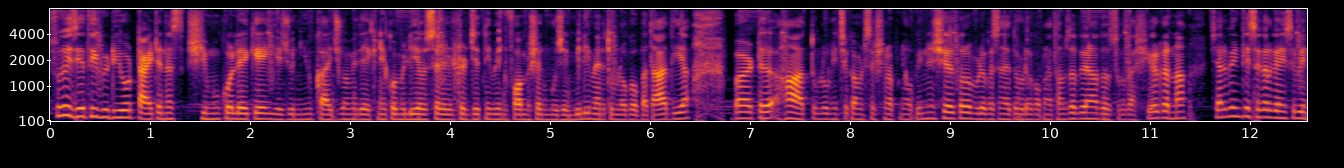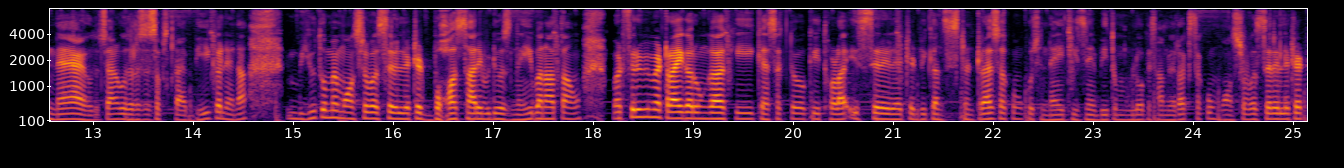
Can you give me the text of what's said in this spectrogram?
सो ये थी वीडियो टाइटनस शिमू को लेके। ये जो न्यू काइजू हमें देखने को मिली है, उससे रिलेटेड जितनी भी इन्फॉर्मेशन मुझे मिली, मैंने तुम लोगों को बता दिया। बट हाँ तुम लोग नीचे कमेंट सेक्शन में अपने ओपिनियन शेयर करो। वीडियो पसंद है तो वीडियो को अपना थम्स अप देना, दोस्तों के साथ शेयर करना। चैनल पर इनकेस अगर कहीं से भी नया आए हो तो चैनल को जरा से सब्सक्राइब भी कर लेना। यूँ तो मैं मॉन्स्टर वर्स से रिलेटेड बहुत सारी वीडियोज़ नहीं बनाता हूँ बट फिर भी मैं ट्राई करूँगा कि कह सकते हो कि थोड़ा इससे रिलेटेड भी कंसिस्टेंट रह सकूँ, कुछ नई चीज़ें भी तुम लोगों के सामने रख सकूँ मॉन्स्टर वर्स से रिलेटेड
